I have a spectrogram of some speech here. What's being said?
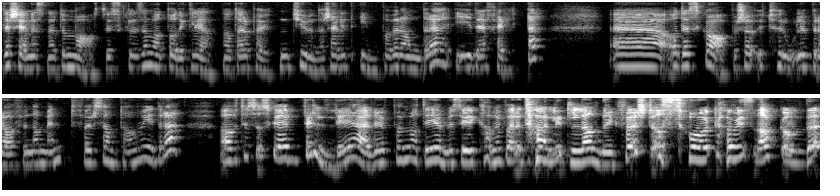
Det skjer nesten automatisk liksom, at både klienten og terapeuten tuner seg litt inn på hverandre i det feltet. Eh, og det skaper så utrolig bra fundament for samtalen videre. Av og til så skulle jeg veldig gjerne på en måte hjemme si kan vi bare ta en liten landing først, og så kan vi snakke om det.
